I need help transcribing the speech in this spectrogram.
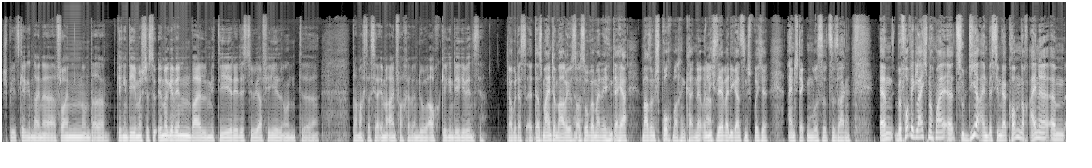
spielst gegen deine Freunde und äh, gegen die möchtest du immer gewinnen, weil mit die redest du ja viel und äh, da macht das ja immer einfacher, wenn du auch gegen die gewinnst. Ja. Ich glaube, das, äh, das meinte Marius ja. auch so, wenn man hinterher mal so einen Spruch machen kann ne? und ja. nicht selber die ganzen Sprüche einstecken muss sozusagen. Ähm, bevor wir gleich nochmal äh, zu dir ein bisschen mehr kommen, noch eine ähm,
